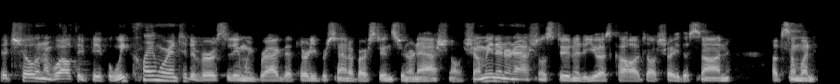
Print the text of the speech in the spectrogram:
the children of wealthy people. We claim we're into diversity and we brag that 30% of our students are international. Show me an international student at a U.S. college. I'll show you the son of someone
